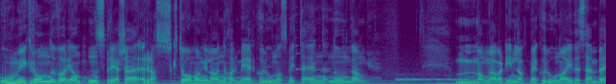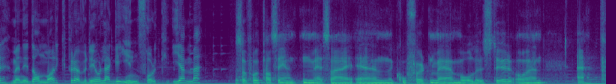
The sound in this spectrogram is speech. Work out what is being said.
Omikron-varianten sprer seg raskt, og mange land har mer koronasmitte enn noen gang. Mange har vært innlagt med korona i desember, men i Danmark prøver de å legge inn folk hjemme. Så får pasienten med seg en koffert med måleutstyr og en app.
